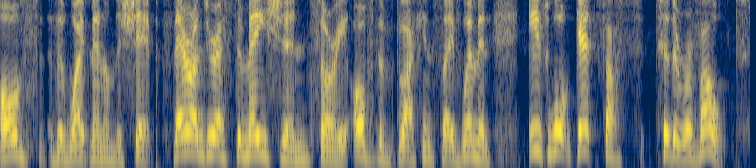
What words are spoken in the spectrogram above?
of the white men on the ship, their underestimation, sorry, of the black enslaved women is what gets us to the revolt.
